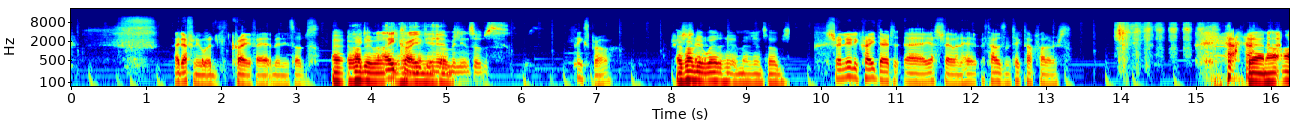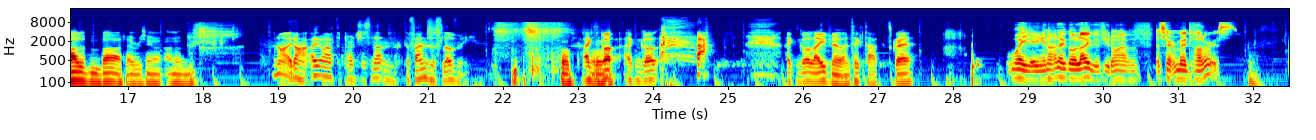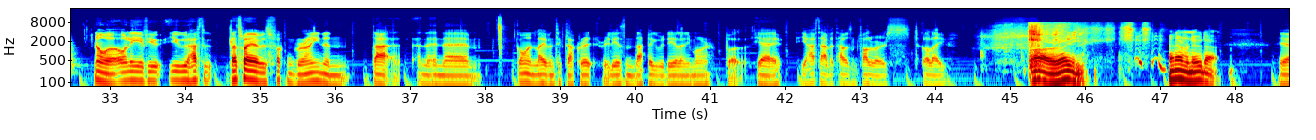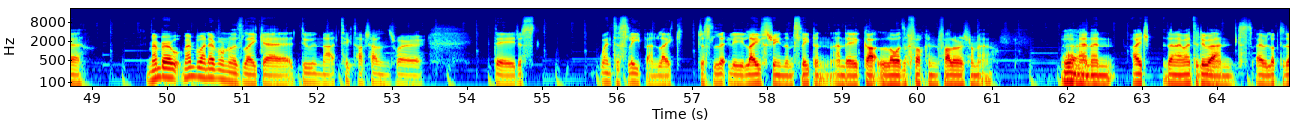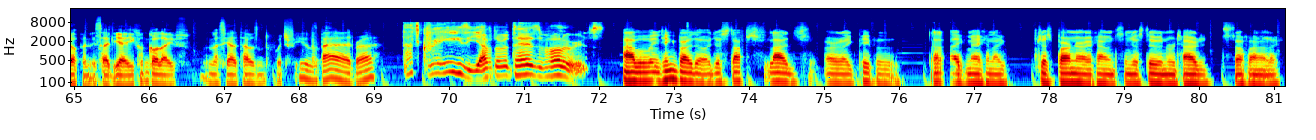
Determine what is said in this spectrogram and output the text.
I definitely would cry if I hit a million subs. I probably will. I'd hit cry if you hit a million subs. Thanks, bro. I probably it. will hit a million subs. Sure, I nearly cried there t- uh, yesterday when I hit a thousand TikTok followers. Yeah, and all, all of them bought every single one of them. No, I don't. I don't have to purchase nothing. The fans just love me. Fuck. I can oh. go. I can go. I can go live now on TikTok. It's great. Wait, you're not allowed to go live if you don't have a certain amount of followers. No, only if you you have to. That's why I was fucking grinding that, and then um, going live on TikTok re- really isn't that big of a deal anymore. But yeah, you have to have a thousand followers to go live. All right. I never knew that. Yeah. Remember, remember when everyone was like uh, doing that TikTok challenge where they just went to sleep and like just literally live streamed them sleeping, and they got loads of fucking followers from it. Yeah. And then I then I went to do it and I looked it up and it said, yeah, you couldn't go live unless you had a thousand, which feels bad, bruh. That's crazy. You have to have a thousand followers. Ah, but when you think about it though, it just stops lads or like people that like making like just burner accounts and just doing retarded stuff on it. Like,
